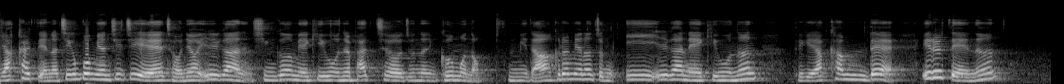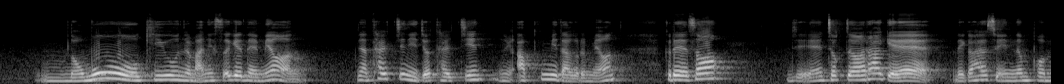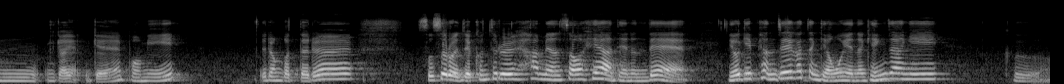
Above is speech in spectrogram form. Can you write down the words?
약할 때는 지금 보면 지지에 전혀 일간 신금의 기운을 받쳐주는 금은 없습니다. 그러면은 좀 이 일간의 기운은 되게 약한데 이럴 때에는 음, 너무 기운을 많이 쓰게 되면 그냥 탈진이죠, 탈진. 음, 아픕니다, 그러면. 그래서 이제 적절하게 내가 할 수 있는 범, 그러니까 이게 범위 이런 것들을 스스로 이제 컨트롤 하면서 해야 되는데 여기 편제 같은 경우에는 굉장히 그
